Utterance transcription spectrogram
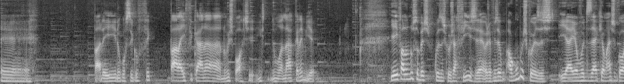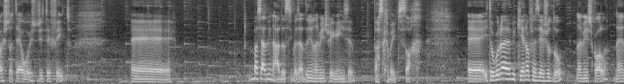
É, parei, não consigo parar e ficar na, no esporte, numa, na academia. E aí, falando sobre as coisas que eu já fiz, né, eu já fiz algumas coisas. E aí, eu vou dizer a que eu mais gosto até hoje de ter feito. É. Baseado em nada, assim, baseado na minha experiência, basicamente só. É, eu era pequeno, eu fazia judô na minha escola, né?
